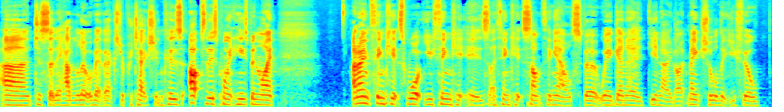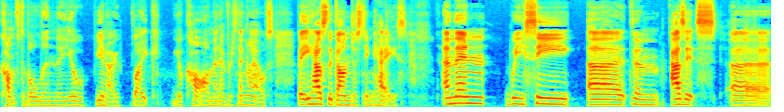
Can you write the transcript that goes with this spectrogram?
uh just so they had a little bit of extra protection because up to this point he's been like I don't think it's what you think it is. I think it's something else, but we're gonna, you know, like make sure that you feel comfortable and that you're, you know, like you're calm and everything else. But he has the gun just in case. And then we see uh, them as it's, uh,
